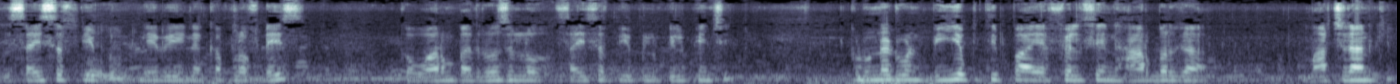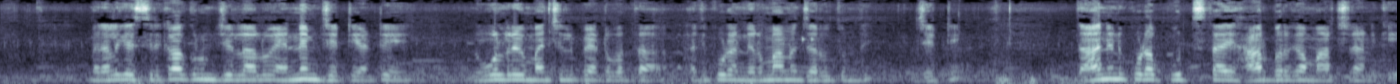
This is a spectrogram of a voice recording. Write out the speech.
the size of people maybe in couple of days ఒక వారం పది రోజుల్లో సైజ్ ఆఫ్ పీపుల్ పిలిపించి ఇక్కడ ఉన్నటువంటి బియ్యపు తిప్ప ఎఫ్ఎల్సీని హార్బర్గా మార్చడానికి. మరి అలాగే శ్రీకాకుళం జిల్లాలో ఎన్ఎం జెట్టి అంటే నువ్వులరేవు మంచిలపేట వద్ద అది కూడా నిర్మాణం జరుగుతుంది జెట్టి దానిని కూడా పూర్తి స్థాయి మార్చడానికి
